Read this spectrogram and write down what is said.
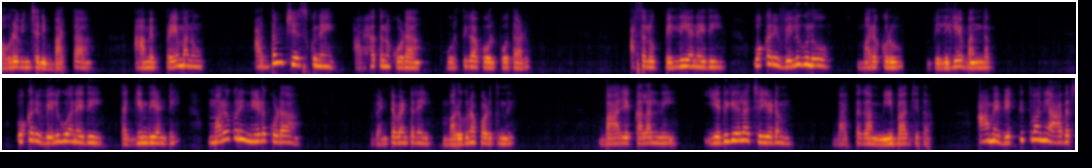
గౌరవించని భర్త ఆమె ప్రేమను అర్థం చేసుకునే అర్హతను కూడా పూర్తిగా కోల్పోతాడు. అసలు పెళ్ళి అనేది ఒకరి వెలుగులో మరొకరు వెలిగే బంధం. ఒకరి వెలుగు అనేది తగ్గింది అంటే మరొకరి నీడ కూడా వెంట వెంటనే మరుగున పడుతుంది. భార్య కలల్ని ఎదిగేలా చేయడం భర్తగా మీ బాధ్యత. ఆమె వ్యక్తిత్వాన్ని ఆదర్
